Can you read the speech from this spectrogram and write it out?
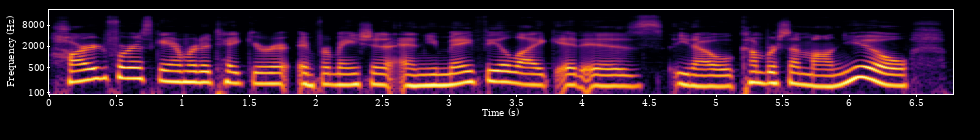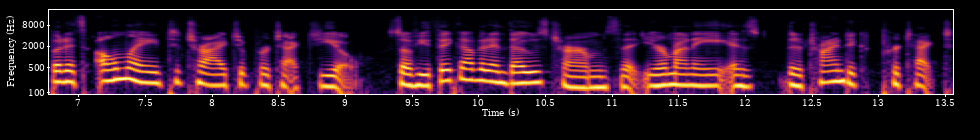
hard for a scammer to take your information, and you may feel like it is you know cumbersome on you, but it's only to try to protect you. So if you think of it in those terms, that your money is they're trying to protect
